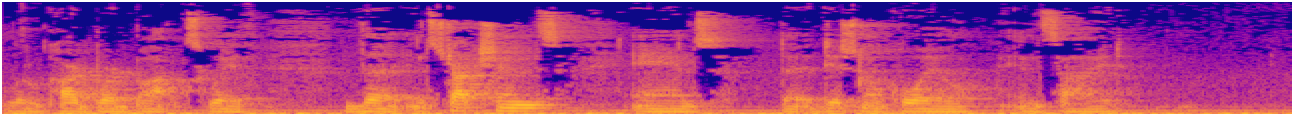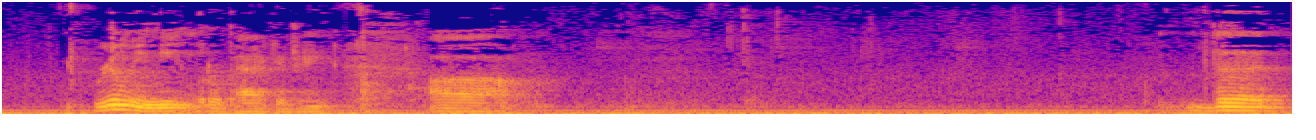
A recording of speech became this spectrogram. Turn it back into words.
a little cardboard box with the instructions and the additional coil inside. Really neat little packaging. Uh, the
